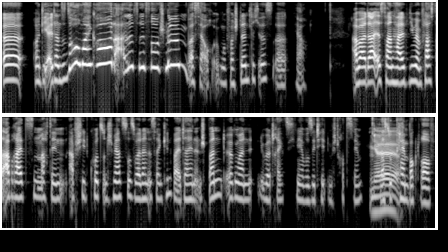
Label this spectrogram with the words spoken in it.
Äh, und die Eltern sind so, oh mein Gott, alles ist so schlimm, was ja auch irgendwo verständlich ist, äh, ja. Aber da ist dann halt wie beim Pflaster abreizen, macht den Abschied kurz und schmerzlos, weil dann ist dein Kind weiterhin entspannt. Irgendwann überträgt sich die Nervosität nämlich trotzdem. Ja, da hast ja, du ja. keinen Bock drauf.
